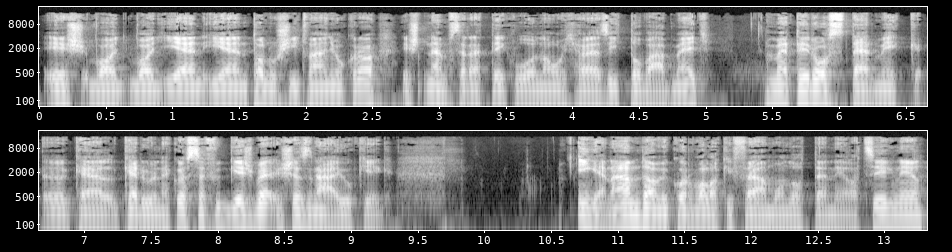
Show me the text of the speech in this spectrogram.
és vagy, vagy ilyen, ilyen tanúsítványokra, és nem szerették volna, hogyha ez így tovább megy, mert egy rossz termékkel kerülnek összefüggésbe, és ez rájuk ég. Igen ám, de amikor valaki felmondott ennél a cégnél,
